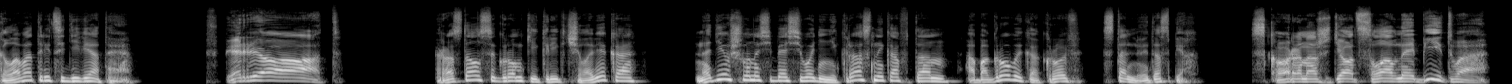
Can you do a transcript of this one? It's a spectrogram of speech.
Глава 39. «Вперед!» Раздался громкий крик человека, надевшего на себя сегодня не красный кафтан, а багровый, как кровь, стальной доспех. «Скоро нас ждет славная битва,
